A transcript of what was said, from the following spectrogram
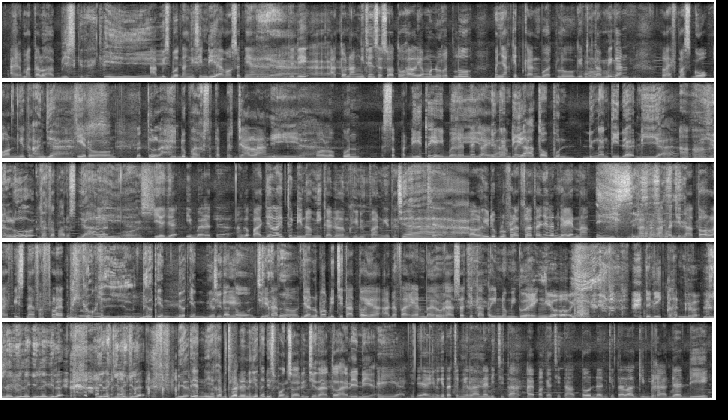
air mata lu habis gitu. ih Habis buat nangisin dia maksudnya. Iya. Jadi atau nangisin sesuatu hal yang menurut lu menyakitkan buat lu gitu. Tapi kan life must go on gitu. Anjas. Iya dong. betul lah Hidup harus tetap berjalan. Iya. Walaupun seperti itu ya ibaratnya iya, kayak dengan dia ya? ataupun dengan tidak dia Uh-uh. ya lu tetap harus jalan iya. bos Iya, ja, ibaratnya anggap aja lah itu dinamika dalam kehidupan gitu. Ja. Ja. Kalau hidup lu flat-flat aja kan gak enak. ih sih Karena kata Citato life is never flat. Gokil built in built in Built Citato in. Citato. Jangan lupa beli Citato ya. Ada varian baru rasa Citato Indomie goreng. Yo. Jadi iklan gua. Gila gila gila gila Gila gila gila Built in Iya kebetulan ini kita disponsorin Citato hari ini ya Iya, jadi hari ini kita cemilannya di Cita eh pakai Citato dan kita lagi berada di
